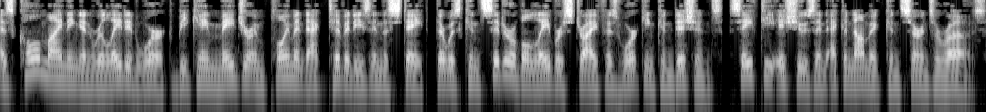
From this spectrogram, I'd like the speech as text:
As coal mining and related work became major employment activities in the state, there was considerable labor strife as working conditions, safety issues and economic concerns arose.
